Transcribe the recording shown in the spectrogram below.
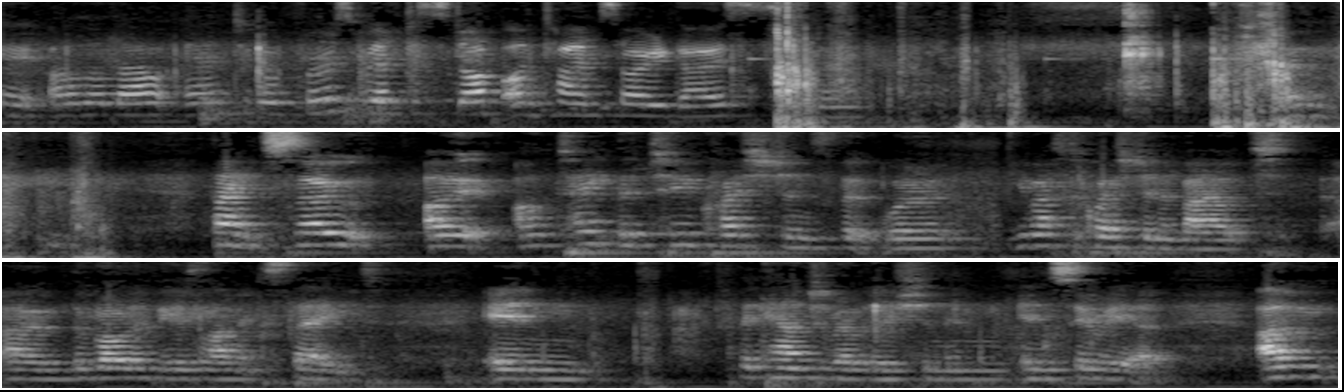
Okay, I'll allow Anne to go first. We have to stop on time, sorry guys. Um, thanks. So I, I'll take the two questions that were. You asked a question about um, the role of the Islamic State in the counter revolution in, in Syria. Um,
